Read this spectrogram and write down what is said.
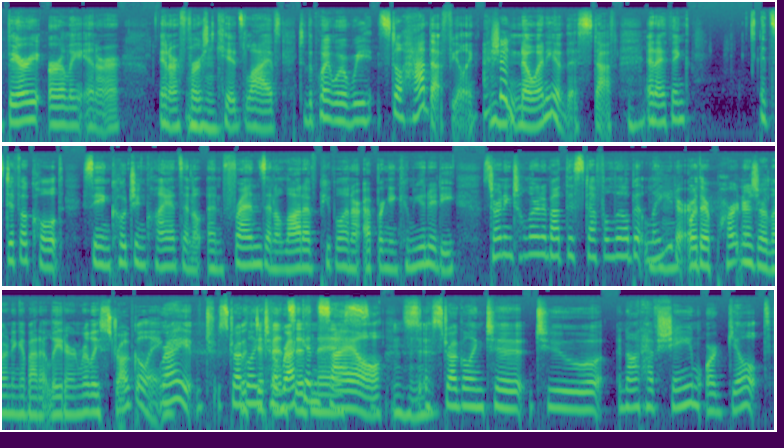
very early in our in our 1st Mm-hmm. kids' lives to the point where we still had that feeling. I shouldn't know any of this stuff. Mm-hmm. And I think it's difficult seeing coaching clients and, and friends and a lot of people in our upbringing community starting to learn about this stuff a little bit mm-hmm. later. Or their partners are learning about it later and really struggling. right tr- struggling to reconcile mm-hmm. s- struggling to to not have shame or guilt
